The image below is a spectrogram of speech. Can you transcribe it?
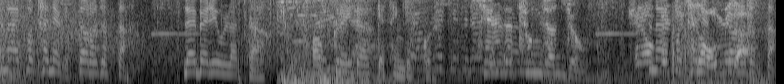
스나이퍼 탄약이 떨어졌다. 레벨이 올랐다. 업그레이드 할 게 생겼군. 실드 충전 중. 스나이퍼 탄약이. 떨어졌다.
